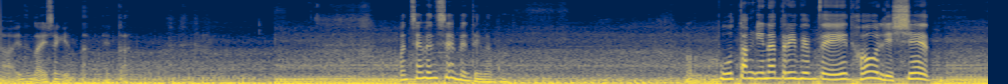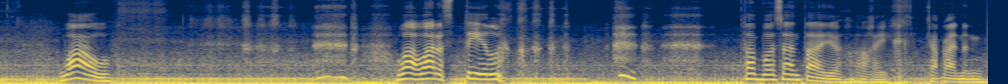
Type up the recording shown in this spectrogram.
Ah, ito tayo sa gitna Ito 177 tingnan po Putang ina 358 Holy shit. Wow. Wow what a steal. Tapos saan tayo? Okay Kakanan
